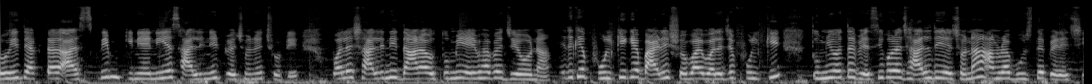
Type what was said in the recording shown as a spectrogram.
রোহিত একটা আইসক্রিম কিনে নিয়ে শালিনীর পেছনে ছোটে। বলে, শালিনী, দাঁড়াও, তুমি এইভাবে যেও না। এদিকে ফুলকিকে বাড়ির সবাই বলে, যে ফুলকি, তুমি ওতে বেশি করে ঝাল দিয়েছ না? আমরা বুঝতে পেরেছি।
